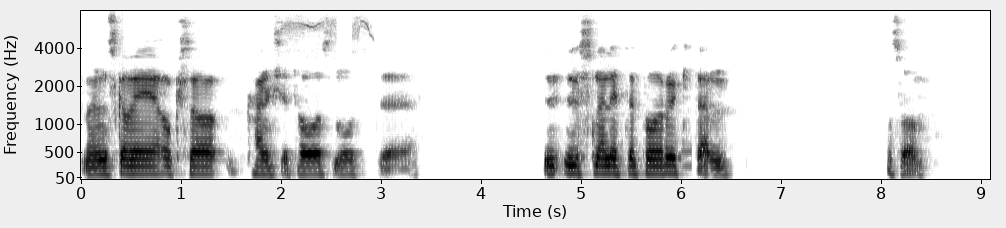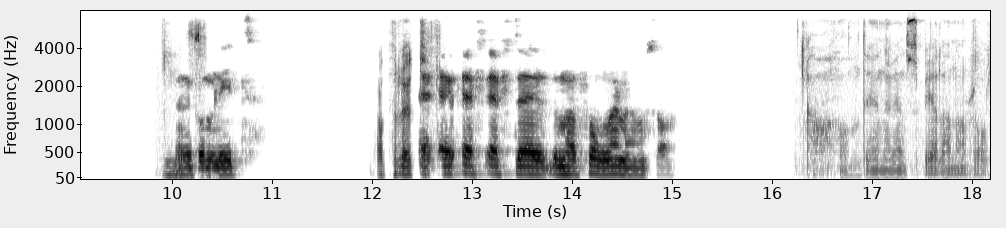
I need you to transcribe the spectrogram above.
Men ska vi också kanske ta oss mot... L- lyssna lite på rykten. Och så. När vi kommer dit. Absolut. E- e- e- efter de här fångarna och så. Ja, om det nu ens spelar någon roll.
